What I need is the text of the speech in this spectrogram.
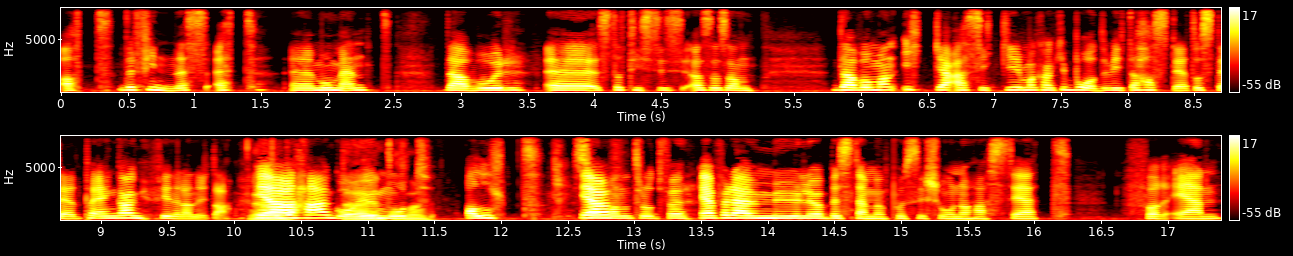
at det finnes et eh, moment der hvor eh, statistisk Altså sånn Der hvor man ikke er sikker Man kan ikke både vite hastighet og sted på en gang, finner han ut av. Ja, og det her går det jo mot alt som Ja. man har trodd før. ja, for det er umulig å bestemme posisjon og hastighet for én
